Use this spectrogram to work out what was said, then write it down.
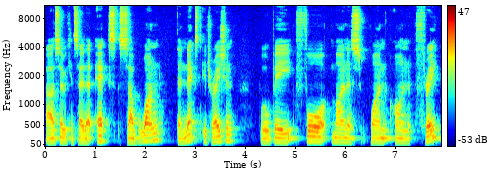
Uh, so we can say that x sub 1, the next iteration, will be 4 minus 1 on 3.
